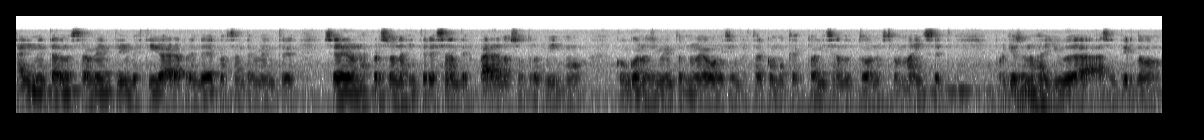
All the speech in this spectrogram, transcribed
alimentar nuestra mente, investigar, aprender constantemente, ser unas personas interesantes para nosotros mismos, con conocimientos nuevos y siempre estar como que actualizando todo nuestro mindset, porque eso nos ayuda a sentirnos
